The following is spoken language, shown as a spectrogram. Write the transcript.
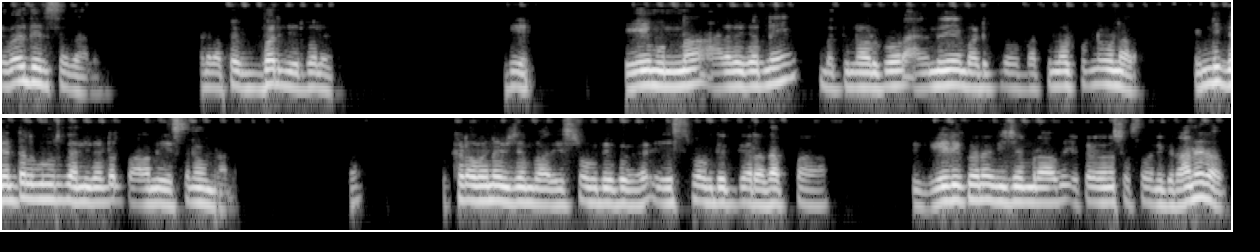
ఎవరు తెలుస్తుంది ఆయన ఆయన తప్ప ఎవ్వరు తీర్పలేదు ఏమున్నా ఆయన దగ్గరనే బతిలాడుకో ఆయననే బతి బతిలాడుకుంటూనే ఉన్నారు ఎన్ని గంటలు కూర్చుంటే అన్ని గంటలు ప్రారంభం చేస్తూనే ఉన్నారు ఎక్కడ పోయినా విజయం రాదు. ఈశ్వరు దగ్గర ఈశ్వరు దగ్గర తప్ప వేడికైనా విజయం రాదు. ఎక్కడ పోయినా స్వస్థత నీకు రానే రాదు.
